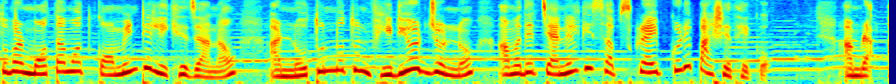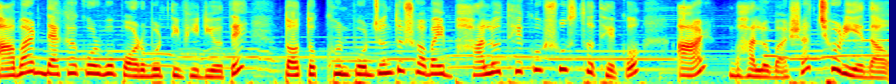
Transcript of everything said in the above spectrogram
তোমার মতামত কমেন্টে লিখে জানাও, আর নতুন নতুন ভিডিওর জন্য আমাদের চ্যানেলটি সাবস্ক্রাইব করে পাশে থেকো। আমরা আবার দেখা করব পরবর্তী ভিডিওতে, ততক্ষণ পর্যন্ত সবাই ভালো থেকো, সুস্থ থেকো, আর ভালোবাসা ছড়িয়ে দাও।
